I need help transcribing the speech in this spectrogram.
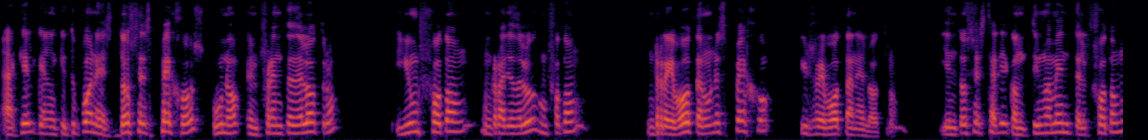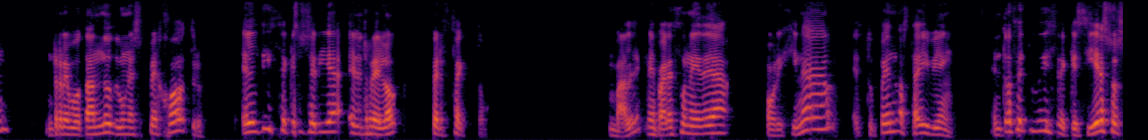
aquel en el que tú pones dos espejos, uno enfrente del otro, y un fotón, un rayo de luz, un fotón, rebota en un espejo y rebota en el otro. Y entonces estaría continuamente el fotón rebotando de un espejo a otro. Él dice que eso sería el reloj perfecto. ¿Vale? Me parece una idea original, estupendo, hasta ahí bien. Entonces tú dices que si esos,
